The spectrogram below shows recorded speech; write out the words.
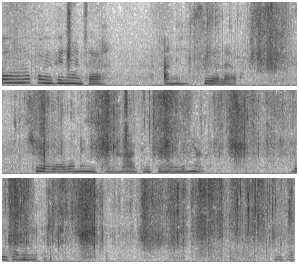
ป้าพ่อแม่พี่น้องจ้ะอันนี้เชื่อแล้ว เชื่อแล้วว่าไม่มีใครหาจริงๆเลยนะเนี่ย ดูค่ะนี้นี่ค่ะ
